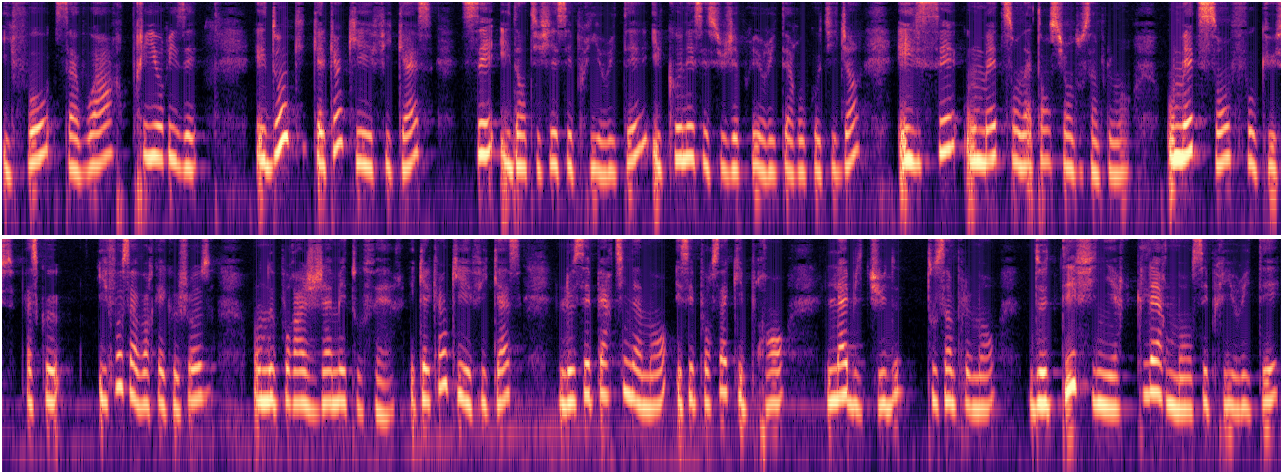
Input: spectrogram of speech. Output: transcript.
il faut savoir prioriser. Et donc, quelqu'un qui est efficace, sait identifier ses priorités, il connaît ses sujets prioritaires au quotidien et il sait où mettre son attention tout simplement, où mettre son focus. Parce que il faut savoir quelque chose, on ne pourra jamais tout faire. Et quelqu'un qui est efficace le sait pertinemment et c'est pour ça qu'il prend l'habitude, tout simplement, de définir clairement ses priorités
